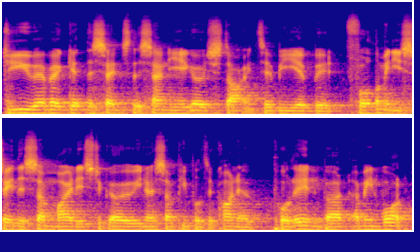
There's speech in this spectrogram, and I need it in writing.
do you ever get the sense that San Diego is starting to be a bit full? I mean, you say there's some mileage to go, you know, some people to kind of pull in, but I mean, what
